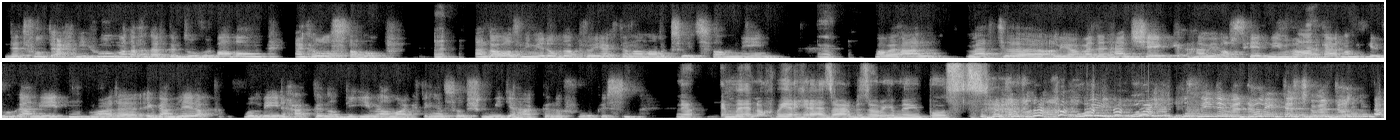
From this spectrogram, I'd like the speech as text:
dit voelt echt niet goed, maar dat je daar kunt over babbelen en je lost dat op. En dat was niet meer op dat project en dan had ik zoiets van, nee. Maar we gaan met, uh, ja, met een handshake gaan we afscheid nemen van elkaar, nog een keer goed gaan eten. Maar uh, ik ben blij dat ik volledig ga kunnen op die e-mail marketing en social media ga kunnen focussen. Ja, en mij nog meer grijs haar bezorgen met uw posts. Oei, oei, dat is niet de bedoeling. Het is de bedoeling dat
